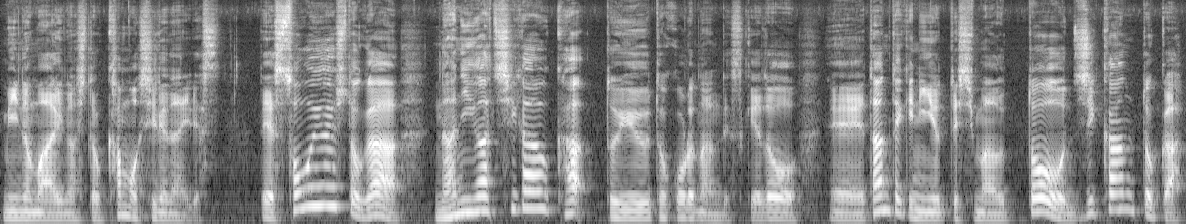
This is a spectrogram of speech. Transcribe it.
身の回りの人かもしれないです。でそういう人が何が違うかというところなんですけど、えー、端的に言ってしまうと時間とか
